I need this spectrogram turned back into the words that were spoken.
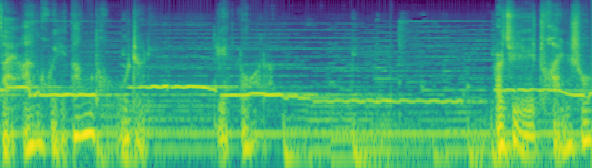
在安徽当涂这里陨落了。而据传说，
